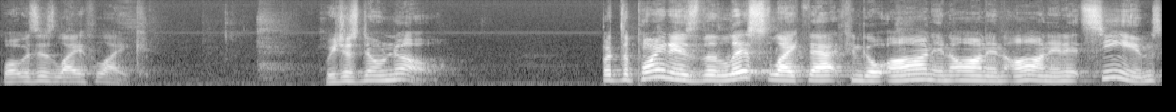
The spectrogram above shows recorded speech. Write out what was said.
What was his life like? We just don't know. But the point is, the list like that can go on and on and on, and it seems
